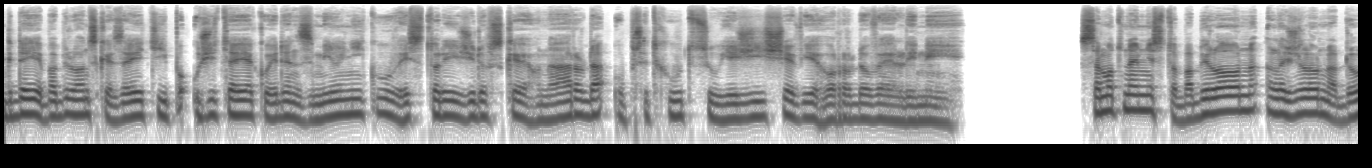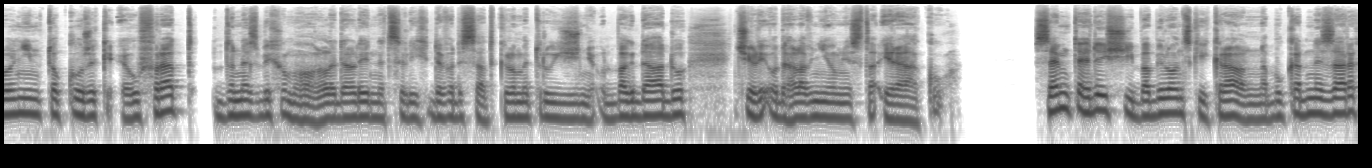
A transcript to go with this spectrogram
kde je babylonské zajetí použité jako jeden z milníků v historii židovského národa u předchůdců Ježíše v jeho rodové linii. Samotné město Babylon leželo na dolním toku řeky Eufrat, dnes bychom ho hledali necelých 90 km jižně od Bagdádu, čili od hlavního města Iráku. Sem tehdejší babylonský král Nabukadnezar,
